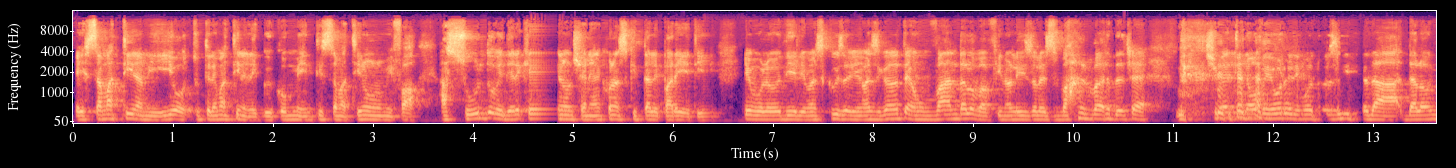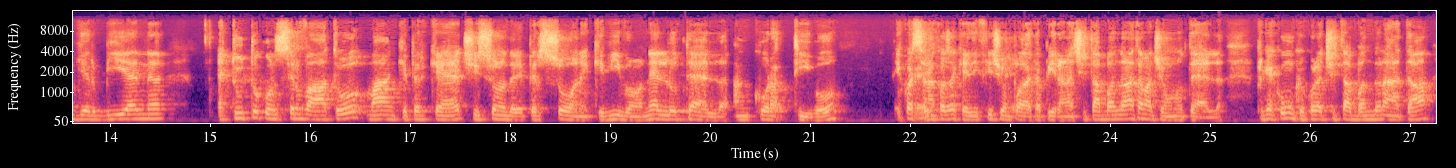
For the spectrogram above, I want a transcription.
e stamattina mi, io tutte le mattine leggo i commenti, stamattina uno mi fa assurdo vedere che non c'è neanche una scritta alle pareti. Io volevo dirgli, ma scusami, ma secondo te un vandalo va fino alle isole Svalbard? Cioè, ci metti nove ore di motoslitta da, da Longyearbyen, è tutto conservato, ma anche perché ci sono delle persone che vivono nell'hotel ancora attivo, e questa okay. è una cosa che è difficile un po' da capire, è una città abbandonata ma c'è un hotel, perché comunque quella città abbandonata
